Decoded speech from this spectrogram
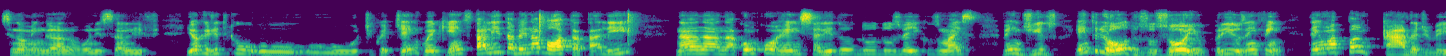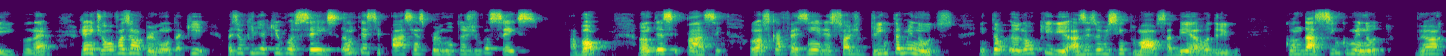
Se não me engano, o Nissan Leaf. E eu acredito que o, o, o Tikochenko, o E500, está ali também na bota, está ali na, na, na, concorrência ali do, do, dos veículos mais vendidos, entre outros, o Zoe, o Prius, enfim, tem uma pancada de veículo, né? Gente, eu vou fazer uma pergunta aqui, mas eu queria que vocês antecipassem as perguntas de vocês, tá bom? Antecipassem. O nosso cafezinho ele é só de 30 minutos. Então, eu não queria, às vezes eu me sinto mal, sabia, Rodrigo? Quando dá cinco minutos, vem uma,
